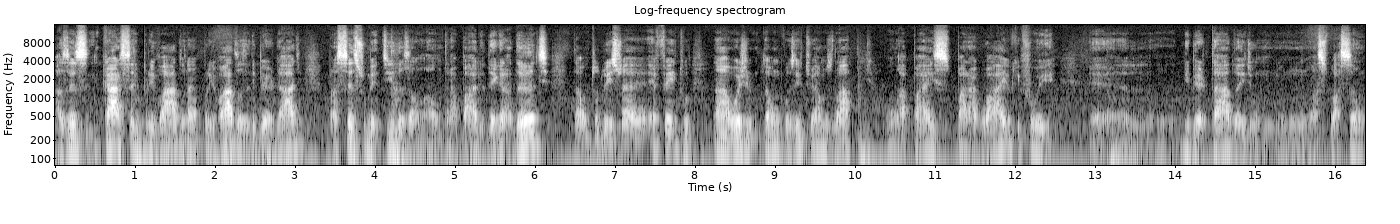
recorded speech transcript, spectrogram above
às vezes em cárcere privado, né, privadas de liberdade, para ser submetidas a um, a um, trabalho degradante. Então, tudo isso é, é feito. Né, hoje, então, inclusive, tivemos lá um rapaz paraguaio que foi é, libertado aí de um, uma situação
